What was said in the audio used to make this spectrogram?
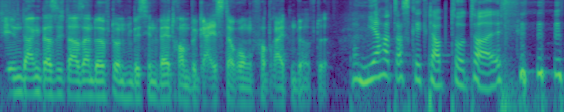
Vielen Dank, dass ich da sein durfte und ein bisschen Weltraumbegeisterung verbreiten durfte. Bei mir hat das geklappt total.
